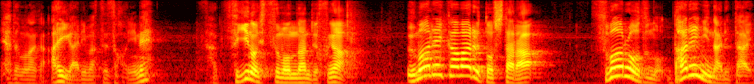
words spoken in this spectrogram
いやでもなんか愛がありますねそこにね。さあ次の質問なんですが生まれ変わるとしたらスワローズの誰になりたい？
